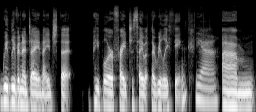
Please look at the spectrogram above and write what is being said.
we live in a day and age that people are afraid to say what they really think. yeah. Um,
